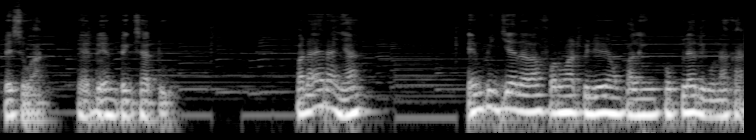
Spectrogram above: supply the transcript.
PS1, yaitu MPEG 1. Pada eranya, MPG adalah format video yang paling populer digunakan.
